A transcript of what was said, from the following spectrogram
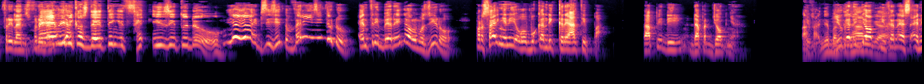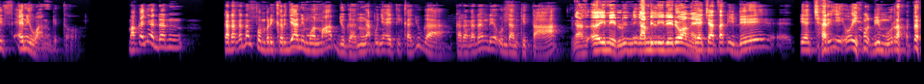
freelance freelance. Maybe because they think it's easy to do. Yeah, it's easy to, very easy to do. Entry barrier-nya almost zero. Persaingan ini oh, bukan di kreatif, Pak. Tapi di dapat jobnya. Makanya you get a job, harga. you can ask any, anyone gitu. Makanya dan kadang-kadang pemberi kerja nih, mohon maaf juga, nggak punya etika juga. Kadang-kadang dia undang kita, Nggak, eh, ini lu ngambil ide doang ya? dia catat ide, Ya cari oh yang lebih murah atau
